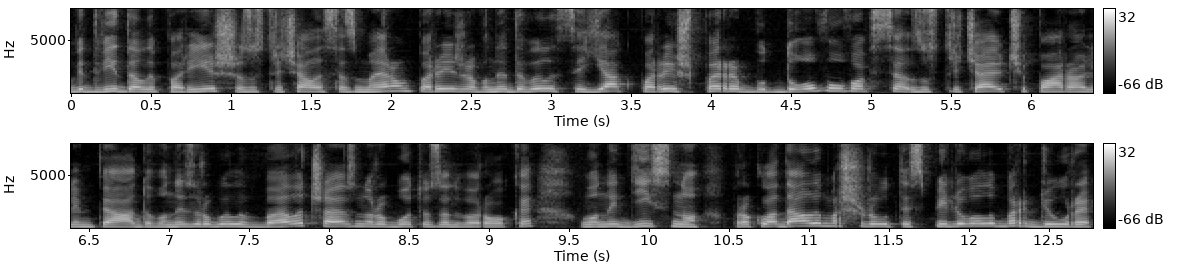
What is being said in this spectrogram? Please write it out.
відвідали Паріж, зустрічалися з мером Парижа. Вони дивилися, як Париж перебудовувався, зустрічаючи Параолімпіаду. Вони зробили величезну роботу за два роки. Вони дійсно прокладали маршрути, спілювали бордюри,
